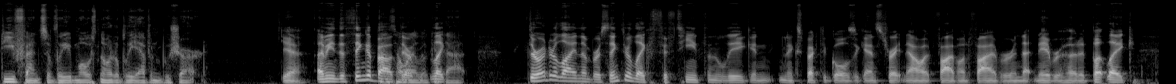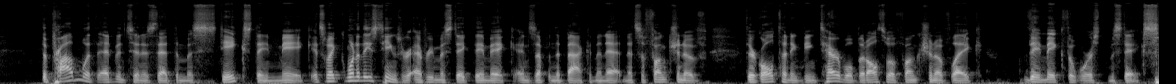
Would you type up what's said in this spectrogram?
defensively, most notably Evan Bouchard. Yeah, I mean the thing about their like at that. Their underlying numbers, I think they're like 15th in the league in, in expected goals against right now at five on five or in that neighborhood. But like the problem with Edmonton is that the mistakes they make, it's like one of these teams where every mistake they make ends up in the back of the net. And it's a function of their goaltending being terrible, but also a function of like they make the worst mistakes.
